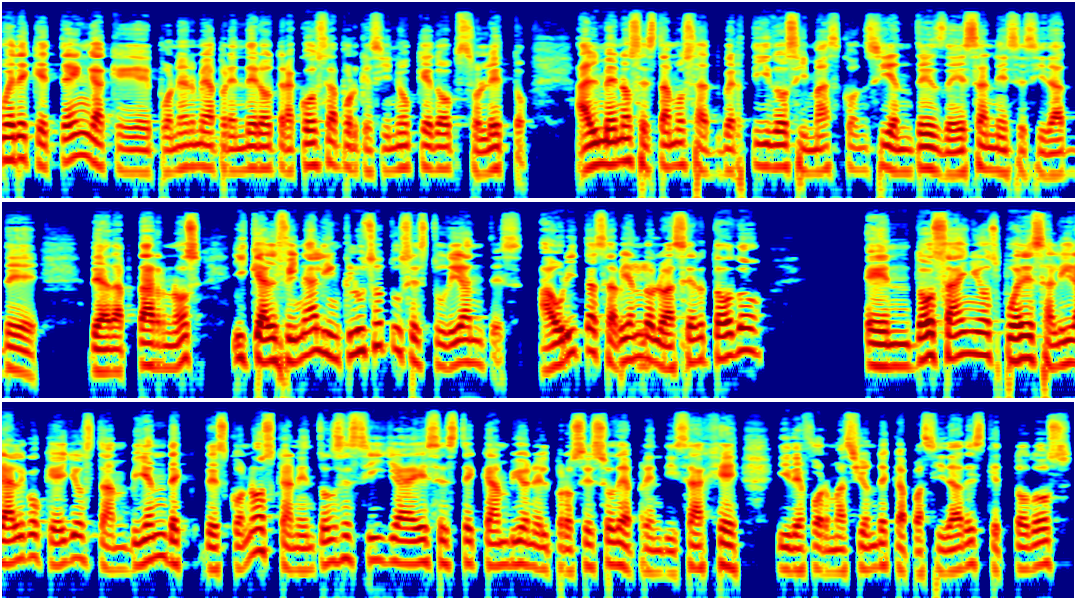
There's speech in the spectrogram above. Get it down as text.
puede que tenga que ponerme a aprender otra cosa porque si no quedo obsoleto. Al menos estamos advertidos y más conscientes de esa necesidad de, adaptarnos y que al final incluso tus estudiantes, ahorita sabiéndolo hacer todo, en dos años puede salir algo que ellos también desconozcan. Entonces sí ya es este cambio en el proceso de aprendizaje y de formación de capacidades que todos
